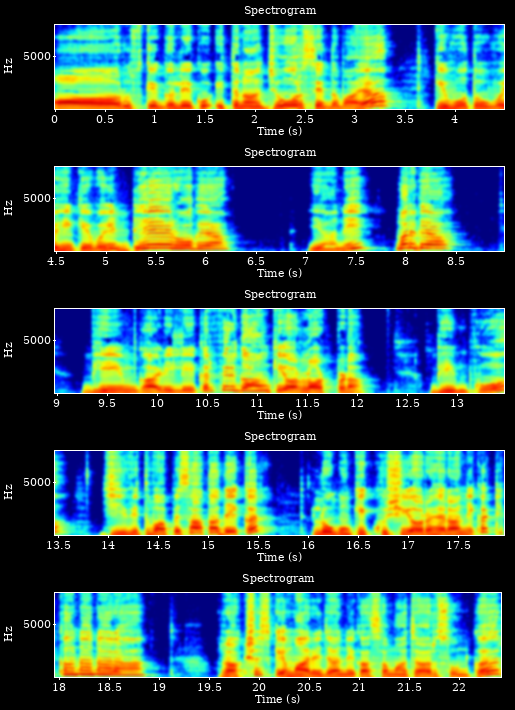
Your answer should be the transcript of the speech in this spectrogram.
और उसके गले को इतना ज़ोर से दबाया कि वो तो वहीं के वहीं ढेर हो गया, यानी मर गया। भीम गाड़ी लेकर फिर गाँव की ओर लौट पड़ा। भीम को जीवित वापस आता देखकर लोगों की खुशी और हैरानी का ठिकाना ना रहा। राक्षस के मारे जाने का समाचार सुनकर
